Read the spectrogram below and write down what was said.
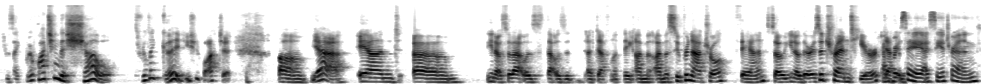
he was like we're watching this show. It's really good. You should watch it. Um, yeah and um, you know so that was that was a, a, definite thing. I'm i'm a supernatural so you know there is a trend here i would say i see a trend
